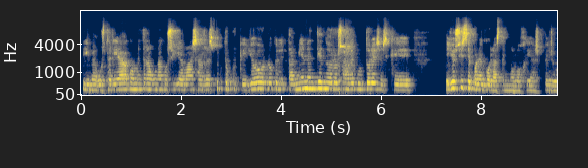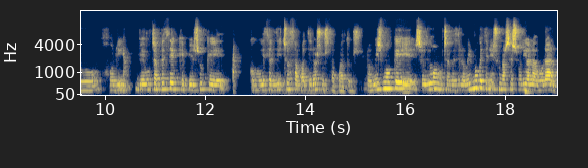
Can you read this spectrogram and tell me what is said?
y me gustaría comentar alguna cosilla más al respecto porque yo lo que también entiendo de los agricultores es que ellos sí se ponen con las tecnologías, pero, jolín, yo muchas veces que pienso que como dice el dicho, zapatero sus zapatos. Lo mismo que, se lo digo muchas veces, lo mismo que tenéis una asesoría laboral,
